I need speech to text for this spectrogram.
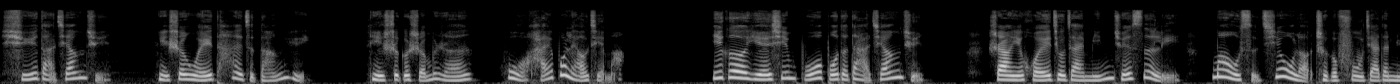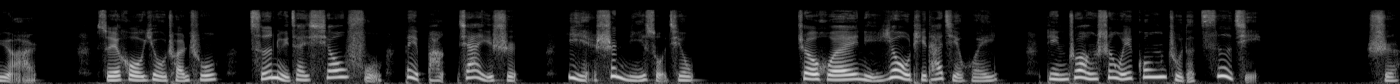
徐大将军，你身为太子党羽，你是个什么人？我还不了解吗？一个野心勃勃的大将军，上一回就在明觉寺里冒死救了这个富家的女儿，随后又传出此女在萧府被绑架一事，也是你所救。”这回你又替她解围，顶撞身为公主的自己。是，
